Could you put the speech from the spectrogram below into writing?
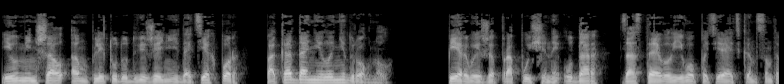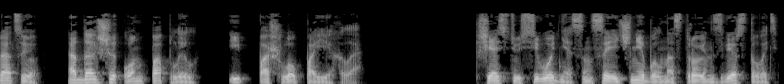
и уменьшал амплитуду движений до тех пор, пока Данила не дрогнул. Первый же пропущенный удар заставил его потерять концентрацию, а дальше он поплыл, и пошло-поехало. К счастью, сегодня Сенсейч не был настроен зверствовать,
